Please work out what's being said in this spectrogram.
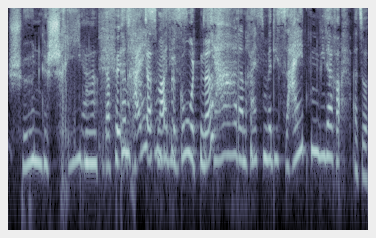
schön geschrieben. Ja, dafür dann reißen das mal für gut, ne? Ja, dann reißen wir die Seiten wieder raus. Also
